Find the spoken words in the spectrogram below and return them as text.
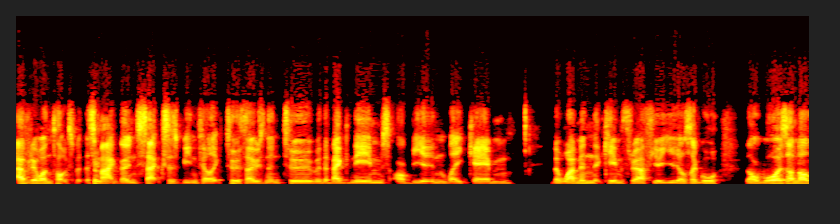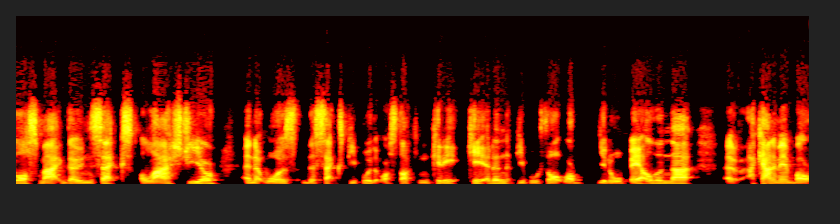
everyone talks about the SmackDown Six as being for like 2002 with the big names or being like um, the women that came through a few years ago. There was another SmackDown Six last year, and it was the six people that were stuck in catering that people thought were you know better than that. Uh, I can't remember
